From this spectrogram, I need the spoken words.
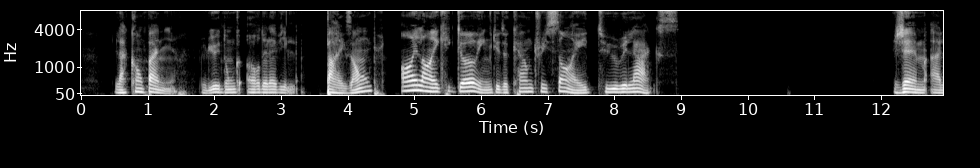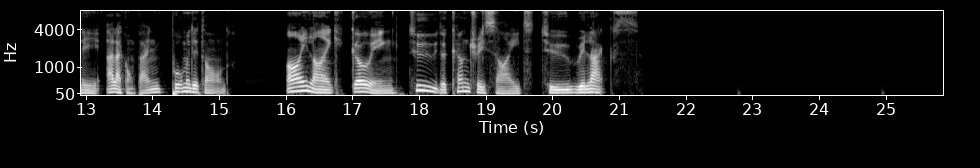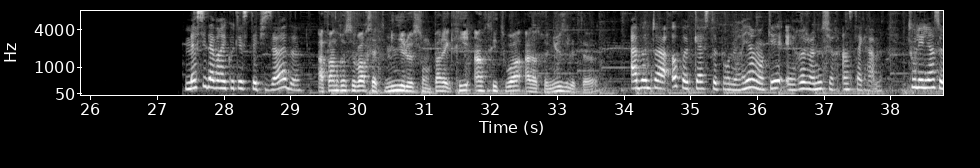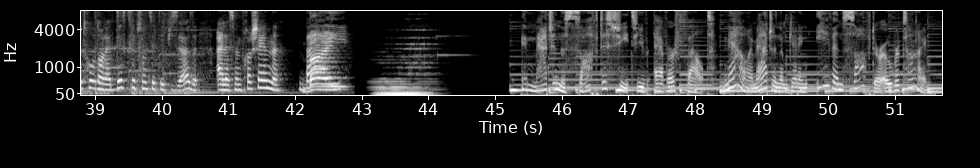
la campagne, le lieu donc hors de la ville. Par exemple, I like going to the countryside to relax. J'aime aller à la campagne pour me détendre. I like going to the countryside to relax. Merci d'avoir écouté cet épisode. Afin de recevoir cette mini-leçon par écrit, inscris-toi à notre newsletter. Abonne-toi au podcast pour ne rien manquer et rejoins-nous sur Instagram. Tous les liens se trouvent dans la description de cet épisode. À la semaine prochaine. Bye. Imagine the softest sheets you've ever felt. Now imagine them getting even softer over time.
